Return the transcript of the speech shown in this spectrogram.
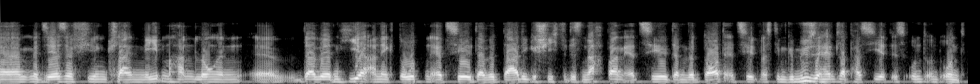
äh, mit sehr, sehr vielen kleinen Nebenhandlungen. Äh, da werden hier Anekdoten erzählt, da wird da die Geschichte des Nachbarn erzählt, dann wird dort erzählt, was dem Gemüsehändler passiert ist und, und, und.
